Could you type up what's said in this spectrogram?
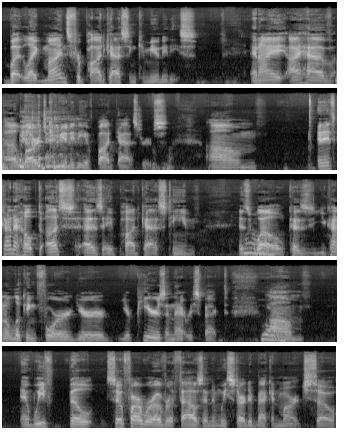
but like mine's for podcasting communities, and I I have a large community of podcasters, um, and it's kind of helped us as a podcast team as mm. well because you're kind of looking for your your peers in that respect. Yeah. Um, and we've built so far we're over a thousand, and we started back in March. So,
